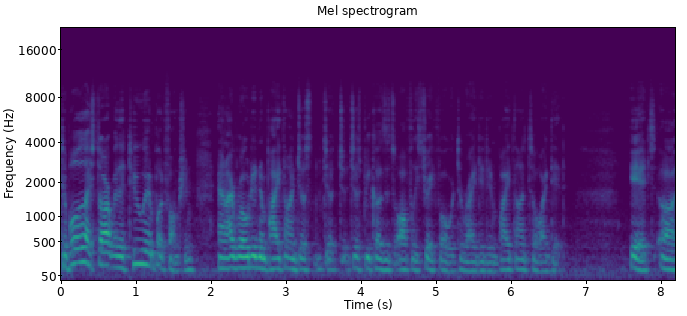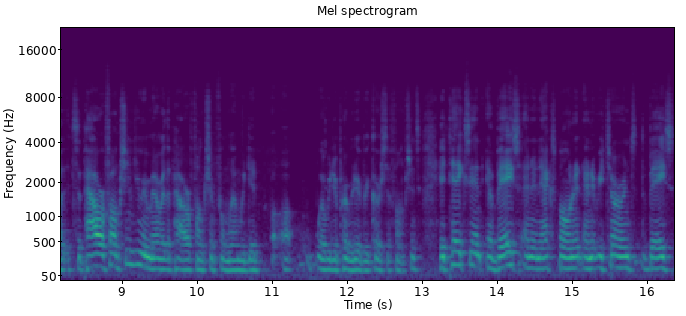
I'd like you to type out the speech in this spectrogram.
Suppose I start with a two input function and I wrote it in Python just, just, just because it's awfully straightforward to write it in Python, so I did. It's, uh, it's the power function. You remember the power function from when we did uh, uh, where we did primitive recursive functions. It takes in a base and an exponent, and it returns the base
